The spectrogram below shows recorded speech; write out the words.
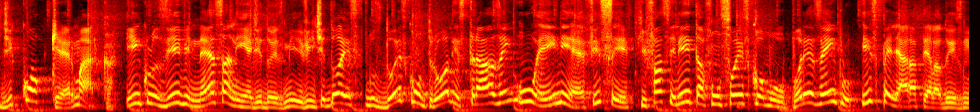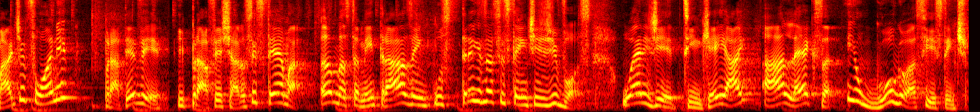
de qualquer marca. Inclusive, nessa linha de 2022, os dois controles trazem o NFC, que facilita funções como, por exemplo, espelhar a tela do smartphone para a TV. E para fechar o sistema, ambas também trazem os três assistentes de voz: o LG Think AI, a Alexa e o Google Assistant.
